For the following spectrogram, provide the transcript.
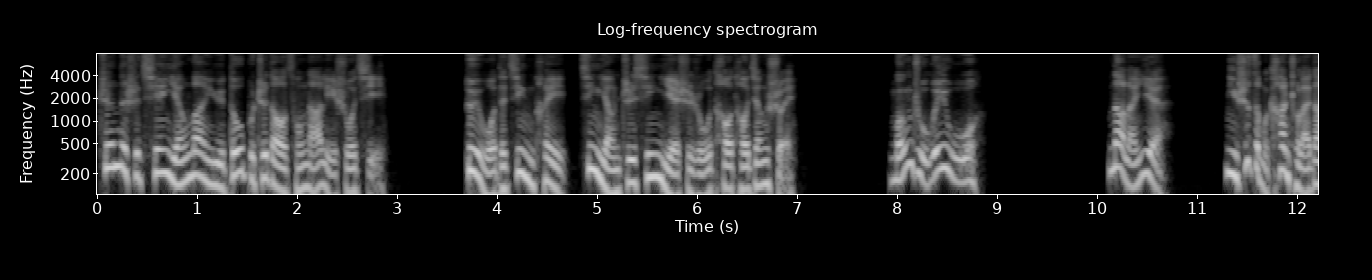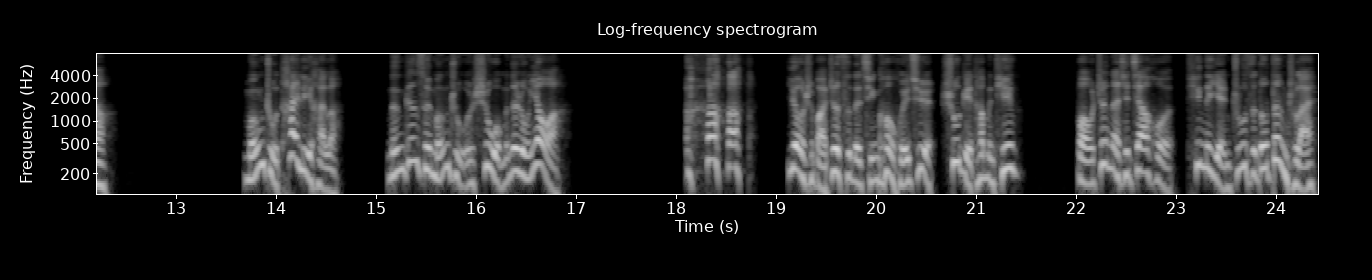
真的是千言万语都不知道从哪里说起，对我的敬佩敬仰之心也是如滔滔江水。盟主威武！纳兰叶，你是怎么看出来的？盟主太厉害了，能跟随盟主是我们的荣耀啊！哈哈，要是把这次的情况回去说给他们听，保证那些家伙听得眼珠子都瞪出来，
